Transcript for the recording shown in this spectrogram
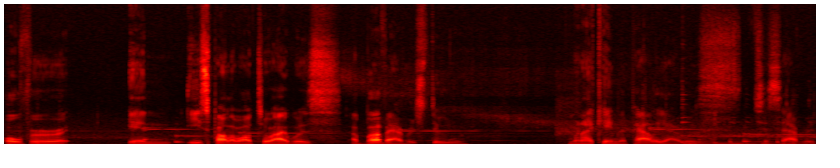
Over in East Palo Alto, I was above average student. When I came to Paly, I was just average.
